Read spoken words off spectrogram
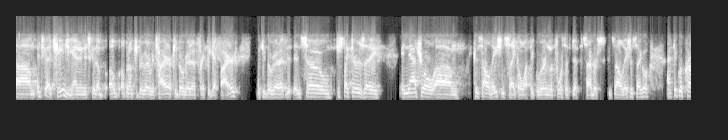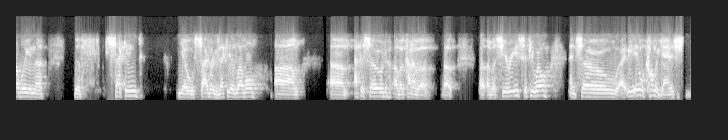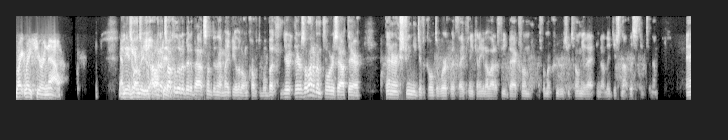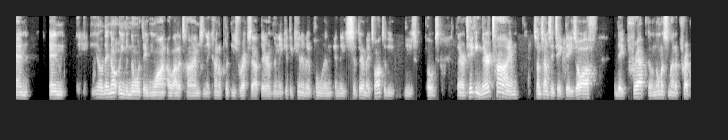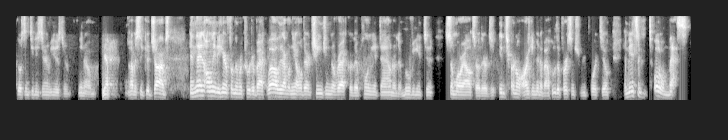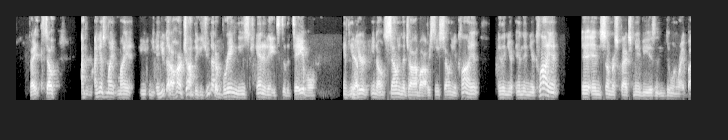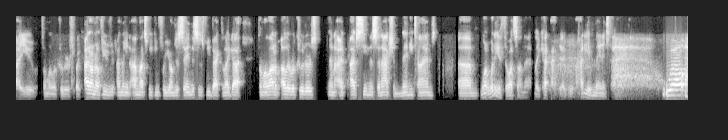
um, it's going to change again, and it's going to open up. People are going to retire. People are going to frankly get fired, and people are going to. And so, just like there's a a natural um, consolidation cycle, I think we're in the fourth or fifth cyber consolidation cycle. I think we're probably in the the second, you know, cyber executive level um, um, episode of a kind of a, a, of a series, if you will. And so I mean, it will come again. It's just right right here and now. I mean, I want to talk a little bit about something that might be a little uncomfortable, but there, there's a lot of employers out there that are extremely difficult to work with. I think, and I get a lot of feedback from from recruiters who tell me that you know they're just not listening to them, and and you know they don't even know what they want a lot of times, and they kind of put these recs out there, and then they get the candidate pool in, and they sit there and they talk to the, these folks that are taking their time. Sometimes they take days off they prep. The enormous amount of prep goes into these interviews. They're, you know, yep. obviously good jobs. And then only to hear from the recruiter back, well, you know, they're changing the rec or they're pulling it down or they're moving it to somewhere else or there's an internal argument about who the person should report to. I mean, it's a total mess, right? So I guess my, my, and you got a hard job because you got to bring these candidates to the table and yep. you're, you know, selling the job, obviously selling your client and then your, and then your client in some respects maybe isn't doing right by you from a recruiter perspective. I don't know if you, I mean, I'm not speaking for you. I'm just saying this is feedback that I got from a lot of other recruiters, and I, have seen this in action many times. Um, what, what are your thoughts on that? Like, how, how do you manage that? Well,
